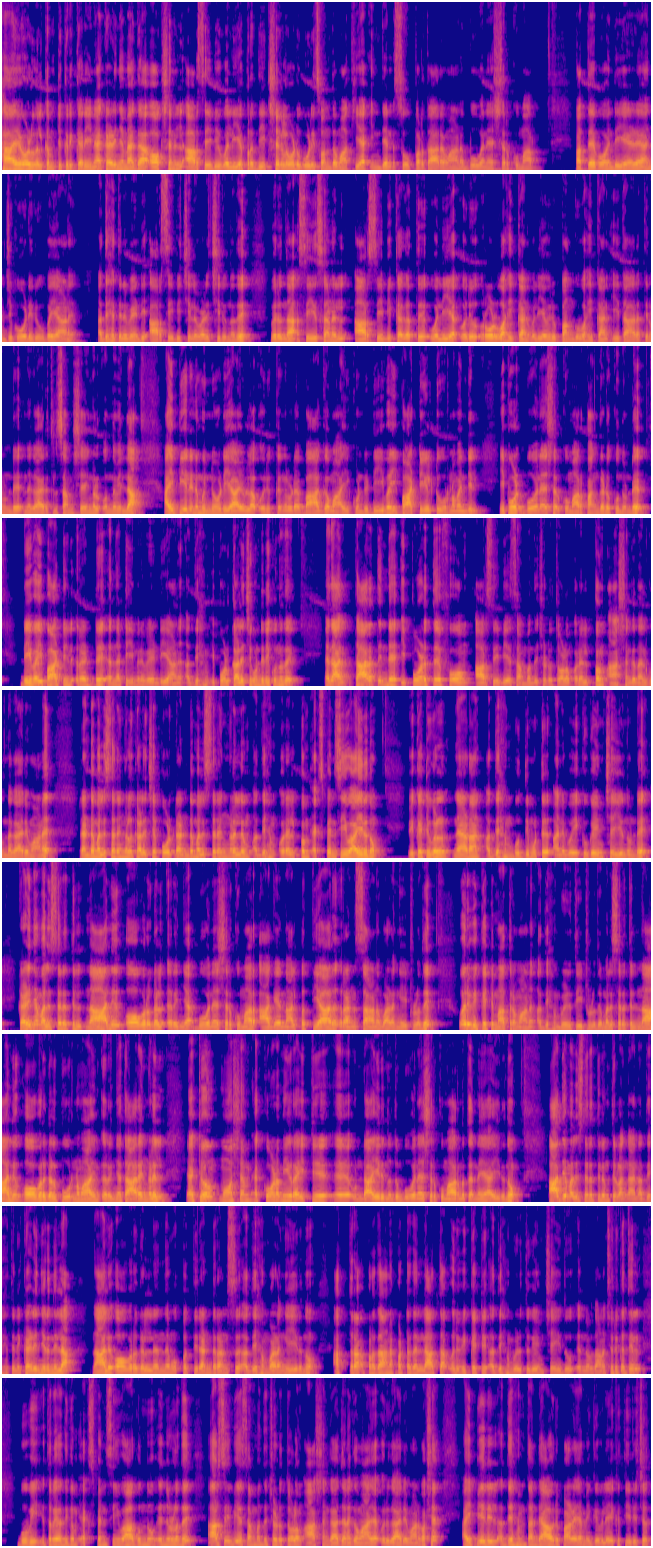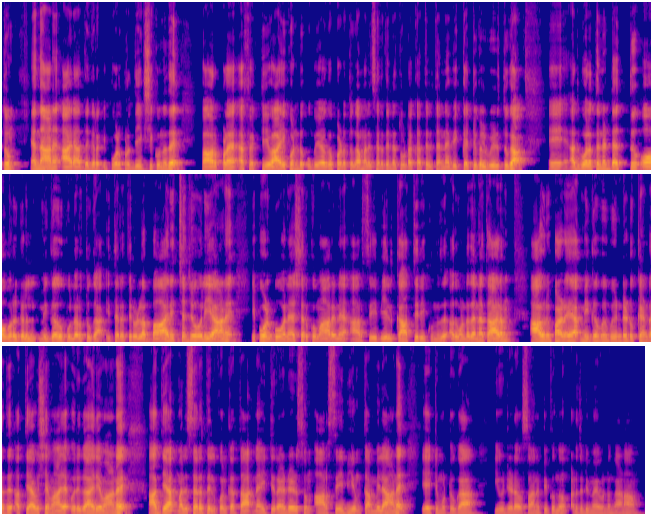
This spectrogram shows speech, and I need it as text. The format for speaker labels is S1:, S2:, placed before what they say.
S1: Hi all welcome to Crickarena കഴിഞ്ഞ mega ഓപ്ഷനിൽ R C B വലിയ പ്രതീക്ഷകളോടുകൂടി സ്വന്തമാക്കിയ ഇന്ത്യൻ സൂപ്പർ താരമാണ് ഭുവനേശ്വർ കുമാർ. പത്ത് പോയിന്റ് ഏഴ് അഞ്ച് കോടി രൂപയാണ് അദ്ദേഹത്തിന് വേണ്ടി ആർ സി ബി ചിലവഴിച്ചിരുന്നത്. വരുന്ന സീസണിൽ ആർ സി ബിക്കകത്ത് വലിയ ഒരു റോൾ വഹിക്കാൻ വലിയ ഒരു പങ്ക് വഹിക്കാൻ ഈ താരത്തിനുണ്ട് എന്ന കാര്യത്തിൽ സംശയങ്ങൾ ഒന്നുമില്ല. ഐ പി എല്ലിന് മുന്നോടിയായുള്ള ഒരുക്കങ്ങളുടെ ഭാഗമായി കൊണ്ട് ഡി വൈ പാട്ടീൽ ടൂർണമെന്റിൽ ഇപ്പോൾ ഭുവനേശ്വർ കുമാർ പങ്കെടുക്കുന്നുണ്ട്. ഡി വൈ പാട്ടീൽ റെഡ് എന്ന ടീമിന് വേണ്ടിയാണ് അദ്ദേഹം ഇപ്പോൾ കളിച്ചുകൊണ്ടിരിക്കുന്നത്. എന്നാൽ താരത്തിന്റെ ഇപ്പോഴത്തെ ഫോം ആർ സി ബിയെ സംബന്ധിച്ചിടത്തോളം ഒരൽപ്പം ആശങ്ക നൽകുന്ന കാര്യമാണ്. രണ്ട് മത്സരങ്ങൾ കളിച്ചപ്പോൾ രണ്ട് മത്സരങ്ങളിലും അദ്ദേഹം ഒരൽപ്പം എക്സ്പെൻസീവ് ആയിരുന്നു. വിക്കറ്റുകൾ നേടാൻ അദ്ദേഹം ബുദ്ധിമുട്ട് അനുഭവിക്കുകയും ചെയ്യുന്നുണ്ട്. കഴിഞ്ഞ മത്സരത്തിൽ നാല് ഓവറുകൾ എറിഞ്ഞ ഭുവനേശ്വർ കുമാർ ആകെ നാൽപ്പത്തിയാറ് റൺസാണ് വഴങ്ങിയിട്ടുള്ളത്. ഒരു വിക്കറ്റ് മാത്രമാണ് അദ്ദേഹം വീഴ്ത്തിയിട്ടുള്ളത്. മത്സരത്തിൽ നാല് ഓവറുകൾ പൂർണമായും എറിഞ്ഞ താരങ്ങളിൽ ഏറ്റവും മോശം എക്കോണമി റേറ്റ് ഉണ്ടായിരുന്നതും ഭുവനേശ്വർ കുമാറിന് തന്നെയായിരുന്നു. ആദ്യ മത്സരത്തിലും തിളങ്ങാൻ അദ്ദേഹത്തിന് കഴിഞ്ഞിരുന്നില്ല. നാല് ഓവറുകളിൽ നിന്ന് മുപ്പത്തിരണ്ട് റൺസ് അദ്ദേഹം വഴങ്ങിയിരുന്നു. അത്ര പ്രധാനപ്പെട്ടതല്ലാത്ത ഒരു വിക്കറ്റ് അദ്ദേഹം വീഴ്ത്തുകയും ചെയ്തു എന്നുള്ളതാണ് ചുരുക്കത്തിൽ ഭുവി ഇത്രയധികം എക്സ്പെൻസീവ് ആകുന്നു എന്നുള്ളത് ആർ സി ബിയെ സംബന്ധിച്ചിടത്തോളം ആശങ്കാജനകമായ ഒരു കാര്യമാണ്. പക്ഷെ ഐ പി എല്ലിൽ അദ്ദേഹം തന്റെ ആ ഒരു പഴയ മികവിലേക്ക് തിരിച്ചെത്തും എന്നാണ് ആരാധകർ ഇപ്പോൾ പ്രതീക്ഷിക്കുന്നത്. പവർ പ്ലേ എഫക്റ്റീവ് ആയിക്കൊണ്ട് ഉപയോഗപ്പെടുത്തുക മത്സരത്തിന്റെ തുടക്കത്തിൽ തന്നെ വിക്കറ്റുകൾ വീഴ്ത്തുക അതുപോലെ തന്നെ ഡെത്ത് ഓവറുകളിൽ മികവ് പുലർത്തുക. ഇത്തരത്തിലുള്ള ഭാരിച്ച ജോലിയാണ് ഇപ്പോൾ ഭുവനേശ്വർ കുമാറിന് ആർ സി ബിയിൽ കാത്തിരിക്കുന്നത്. അതുകൊണ്ട് തന്നെ താരം ആ ഒരു പഴയ മികവ് വീണ്ടെടുക്കേണ്ടത് അത്യാവശ്യമായ ഒരു കാര്യമാണ്. ആദ്യ മത്സരത്തിൽ കൊൽക്കത്ത നൈറ്റ് റൈഡേഴ്സും ആർ സി ബിയും തമ്മിലാണ് ഏറ്റുമുട്ടുക. ഈ വീഡിയോയുടെ അവസാനിപ്പിക്കുന്നു. അടുത്ത ടീമായി കൊണ്ടും കാണാം.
